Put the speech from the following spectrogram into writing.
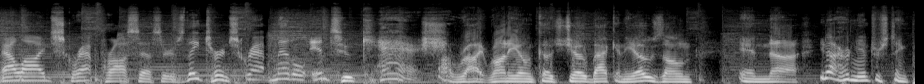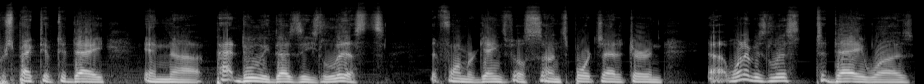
Allied Scrap Processors. They turn scrap metal into cash. All right, Ronnie O and Coach Joe back in the ozone. And, uh, you know, I heard an interesting perspective today. And uh, Pat Dooley does these lists, the former Gainesville Sun sports editor. And uh, one of his lists today was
